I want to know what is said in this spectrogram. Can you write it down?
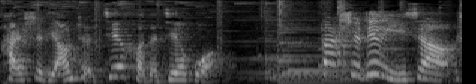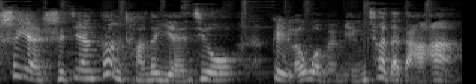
还是两者结合的结果。但是另一项试验时间更长的研究给了我们明确的答案：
